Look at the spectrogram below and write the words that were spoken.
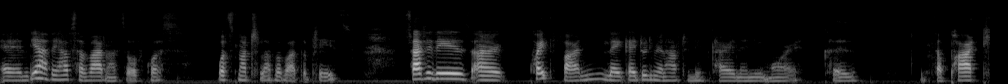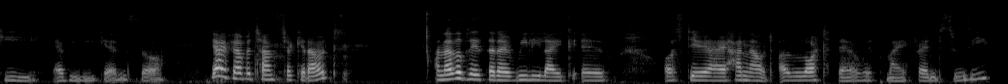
And yeah they have Savanna so of course what's not to love about the place? Saturdays are quite fun. Like i don't even have to leave karen anymore because it's a party every weekend. So yeah if you have a chance check it out Another place that I really like is Osteria. I hung out a lot there with my friend Susie.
